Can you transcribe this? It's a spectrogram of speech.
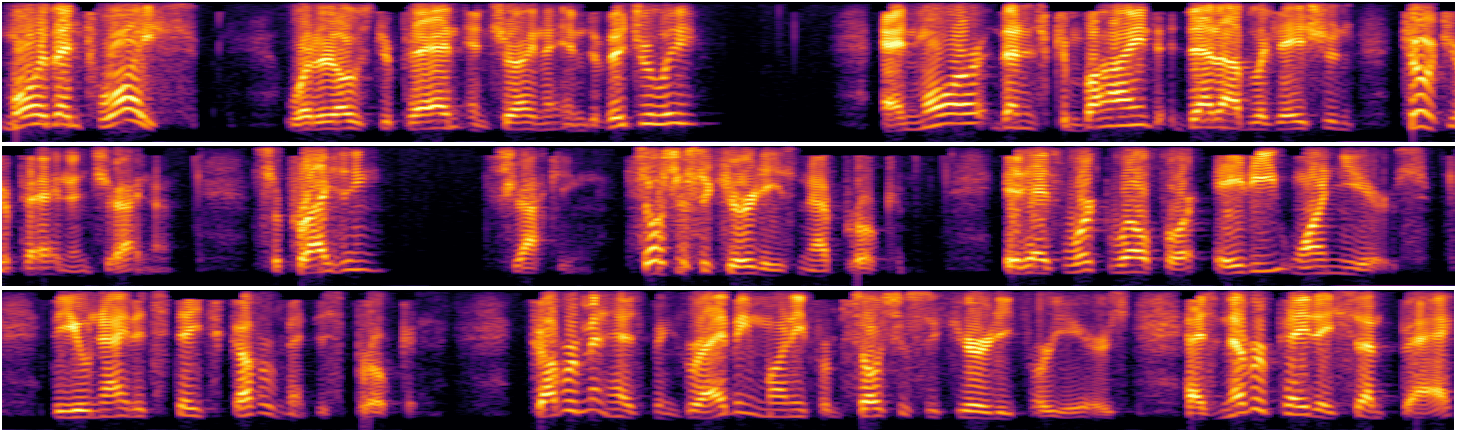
more than twice what it owes Japan and China individually, and more than its combined debt obligation to Japan and China. Surprising? Shocking. Social Security is not broken. It has worked well for 81 years. The United States government is broken. Government has been grabbing money from Social Security for years, has never paid a cent back,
